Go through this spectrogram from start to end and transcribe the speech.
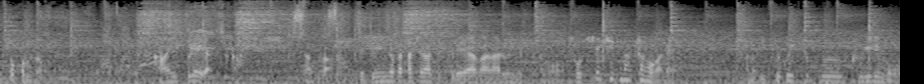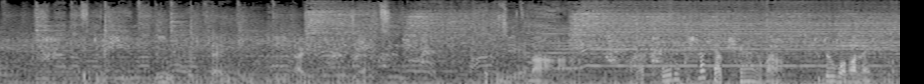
.com の、簡易プレイヤーですか？なんか別人の形があってプレイヤーが鳴るんですけどもそっちで聴いてもらった方がねあの1曲1曲区切りもできるしいいんですよ実は MP3 ファイルね。ですんでまああれ登録しなきゃ聞けないのかな？ちょっとよくわかんないですけども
